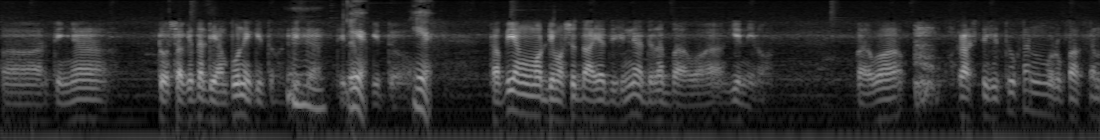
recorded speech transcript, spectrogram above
uh, artinya dosa kita diampuni gitu, mm-hmm. tidak, tidak yeah. begitu. Yeah. Tapi yang mau dimaksud ayat di sini adalah bahwa gini loh, bahwa kasih itu kan merupakan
